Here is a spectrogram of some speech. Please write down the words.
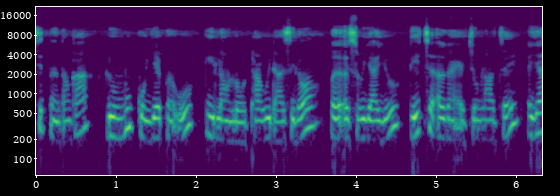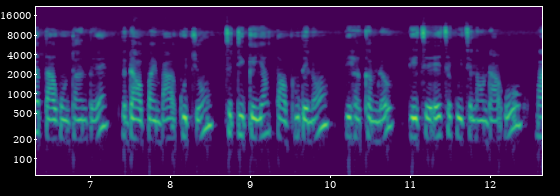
ချစ်တန်တောင်ကလူမှုကွန်ရက်ဘက်ကိုကီလောင်လောထားဝိတာစီလောပအဆူရယဒီချက်အကန်အကျုံလောက်ကျအရတာဝန်တန်းတဲ့လက်တော်ပိုင်ပါအခုကျုံချက်တီကယောင်တာဘူးတဲ့နော်ဒီဟကမ်လောဒီချက်အချက်ကူချလောင်တာကိုမာ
